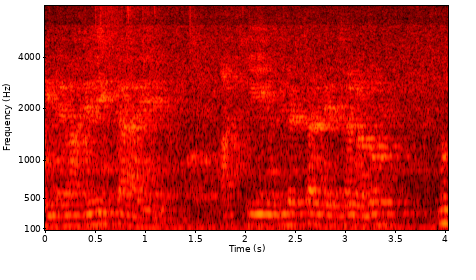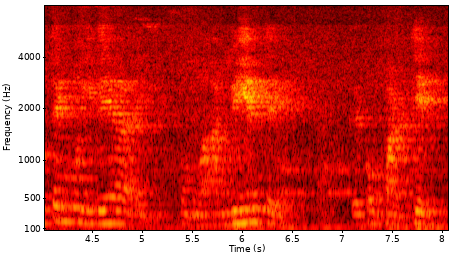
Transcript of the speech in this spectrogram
mi evangélica aquí en Universidad de Salvador. No tengo idea como ambiente de compartir.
